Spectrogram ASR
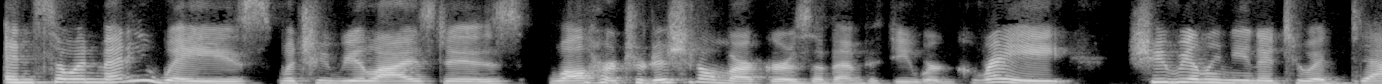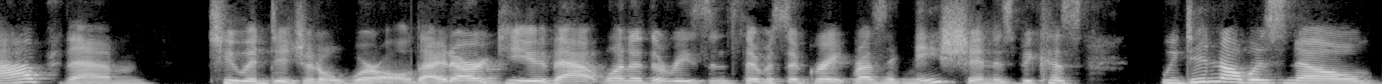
And so, in many ways, what she realized is while her traditional markers of empathy were great, she really needed to adapt them to a digital world. I'd argue that one of the reasons there was a great resignation is because we didn't always know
